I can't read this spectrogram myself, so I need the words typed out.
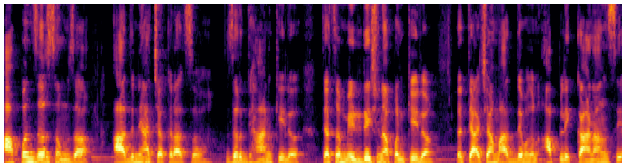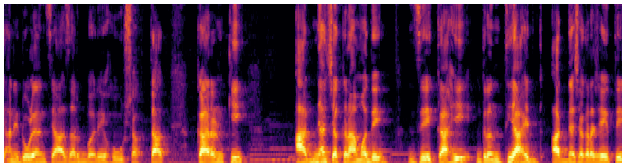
आपण जर समजा आज्ञा चक्राचं जर ध्यान केलं त्याचं मेडिटेशन आपण केलं तर त्याच्या माध्यमातून आपले कानांचे आणि डोळ्यांचे आजार बरे होऊ शकतात. कारण की आज्ञाचक्रामध्ये जे काही ग्रंथी आहेत आज्ञाचक्राच्या येथे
